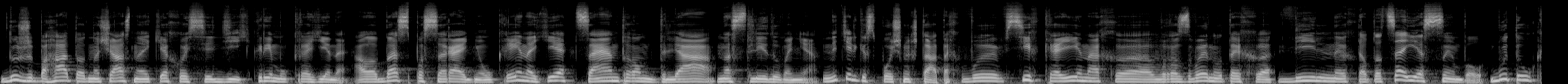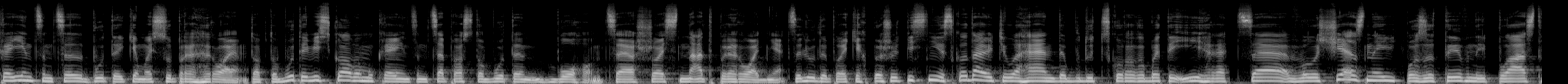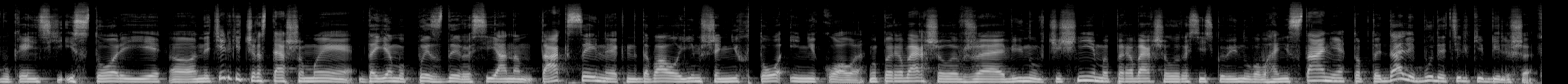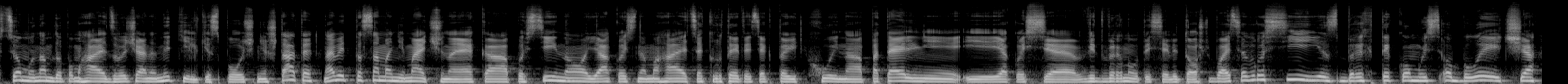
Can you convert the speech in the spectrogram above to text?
дуже багато одночасно якихось дій, крім України, але безпосередньо Україна є центром для наслідування не тільки в Сполучених Штатах, в всіх країнах е, в розвинутих е, вільних. Тобто, це є символ. Бути українцем це бути якимось супергероєм. Тобто, бути військовим українцем це просто бути богом, це щось надприроднє. Це люди, про яких пишуть пісні, складають легенди, будуть скоро робити ігри. Це величезний позитивний пласт в українській історії, е, не тільки через те, що ми даємо пизди росіянам так сильно, як не давало їм ще ніхто і ніколи. Ми перевершили вже війну в Чечні. Ми перевершили російську війну в Афганістані. Тобто й далі буде тільки більше. В цьому нам допомагають звичайно не тільки Сполучені Штати, навіть та сама Німеччина, яка постійно якось намагається крутитися як той хуй на пательні і якось е, відвернутися від того, що відбувається в Росії, зберегти комусь обличчя,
